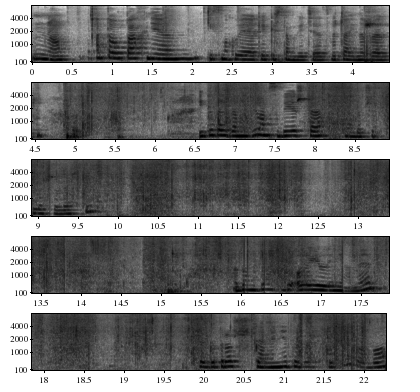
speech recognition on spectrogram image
No, a to pachnie i smakuje jak jakieś tam, wiecie, zwyczajne żelki. I tutaj zamówiłam sobie jeszcze, będę przez chwilę szeleścić. Zamówiłam sobie olej lniany, z czego troszkę mnie to zaskoczyło, bo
